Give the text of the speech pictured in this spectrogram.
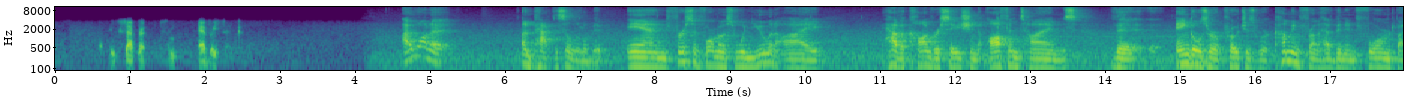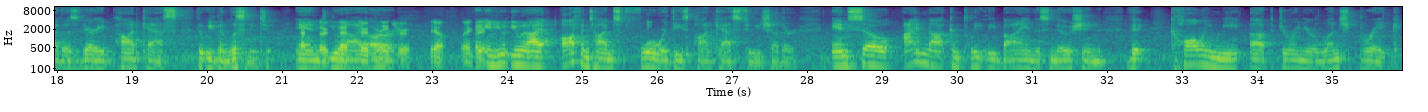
separate from everything. I want to unpack this a little bit. And first and foremost, when you and I have a conversation, oftentimes the angles or approaches we're coming from have been informed by those very podcasts that we've been listening to. And that's, you and I are true. Yeah, I agree. And you, you and I oftentimes forward these podcasts to each other. And so I'm not completely buying this notion that calling me up during your lunch break,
